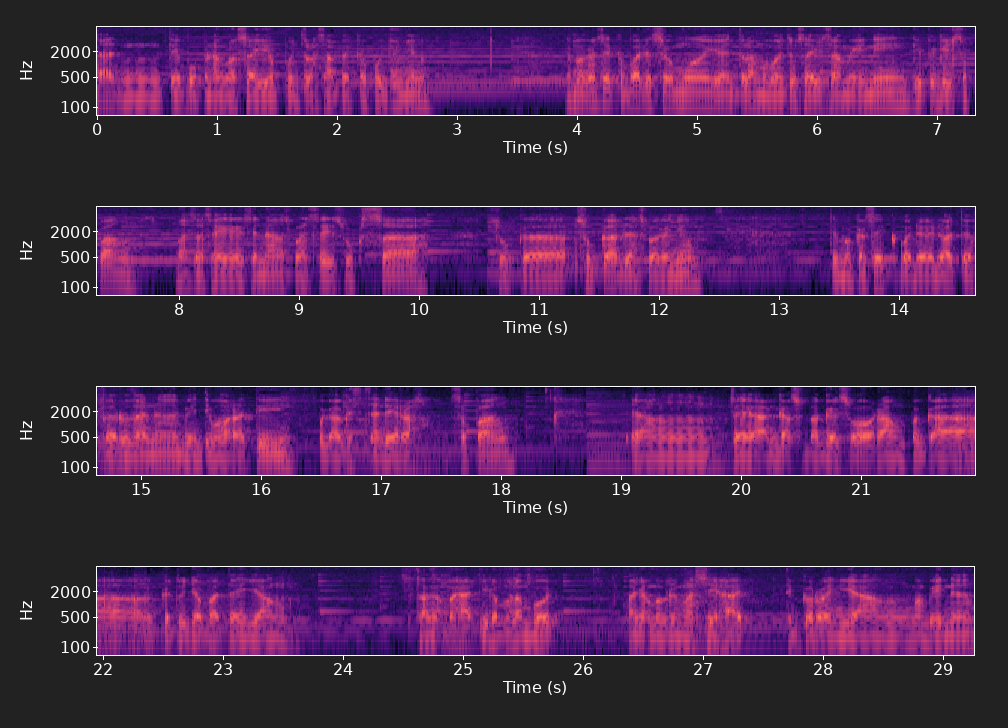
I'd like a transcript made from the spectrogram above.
dan tempoh penangguhan saya pun telah sampai ke puncaknya. Terima kasih kepada semua yang telah membantu saya selama ini di PGD Sepang masa saya senang, masa saya susah, suka, sukar dan sebagainya. Terima kasih kepada Dr. Fairuzana binti Maharati, Pegawai Kesihatan Daerah Sepang yang saya anggap sebagai seorang pegawai ketua jabatan yang sangat baik hati dan lembut banyak memberi nasihat teguran yang membina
